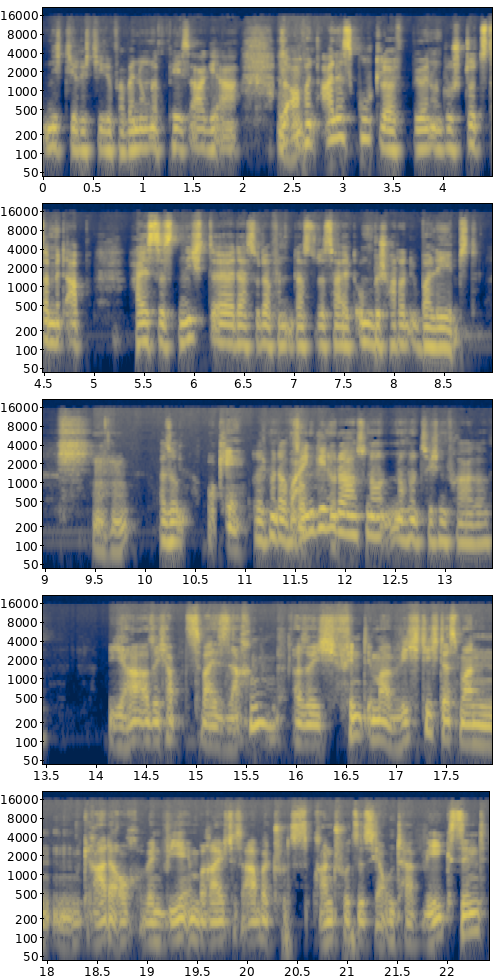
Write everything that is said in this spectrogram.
nicht die richtige Verwendung der PSA-GA. Also mhm. auch wenn alles gut läuft, Björn, und du stürzt damit ab, heißt es nicht, äh, dass du davon, dass du das halt unbeschadet überlebst. Mhm. Also, okay. Soll ich mal darauf also, eingehen oder hast du noch, noch eine Zwischenfrage? Ja, also ich habe zwei Sachen. Also ich finde immer wichtig, dass man gerade auch, wenn wir im Bereich des Arbeitsschutzes, Brandschutzes ja unterwegs sind,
